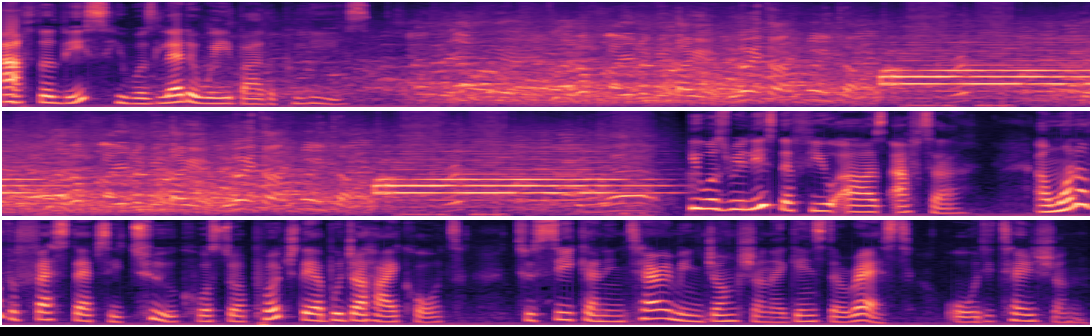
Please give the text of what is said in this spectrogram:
After this, he was led away by the police. Was released a few hours after, and one of the first steps he took was to approach the Abuja High Court to seek an interim injunction against arrest or detention.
